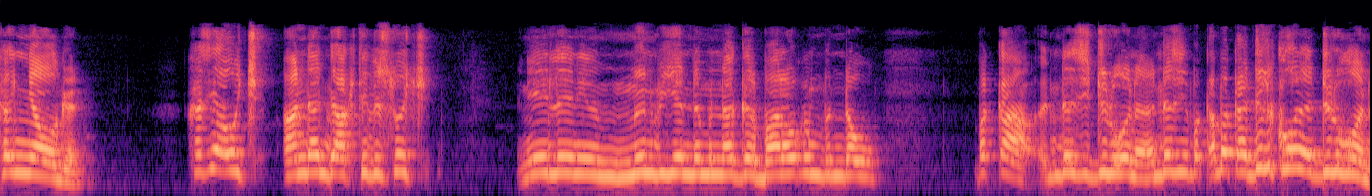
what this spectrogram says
ከኛ ወገን። ከዚያ ውጭ አንዳንድ አክቲቪስቶች እኔ ለእኔ ምን ብዬ እንደምናገር ባላውቅም እንደው በቃ እንደዚህ ድል ሆነ እንደዚህ በቃ በቃ ድል ከሆነ ድል ሆነ።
